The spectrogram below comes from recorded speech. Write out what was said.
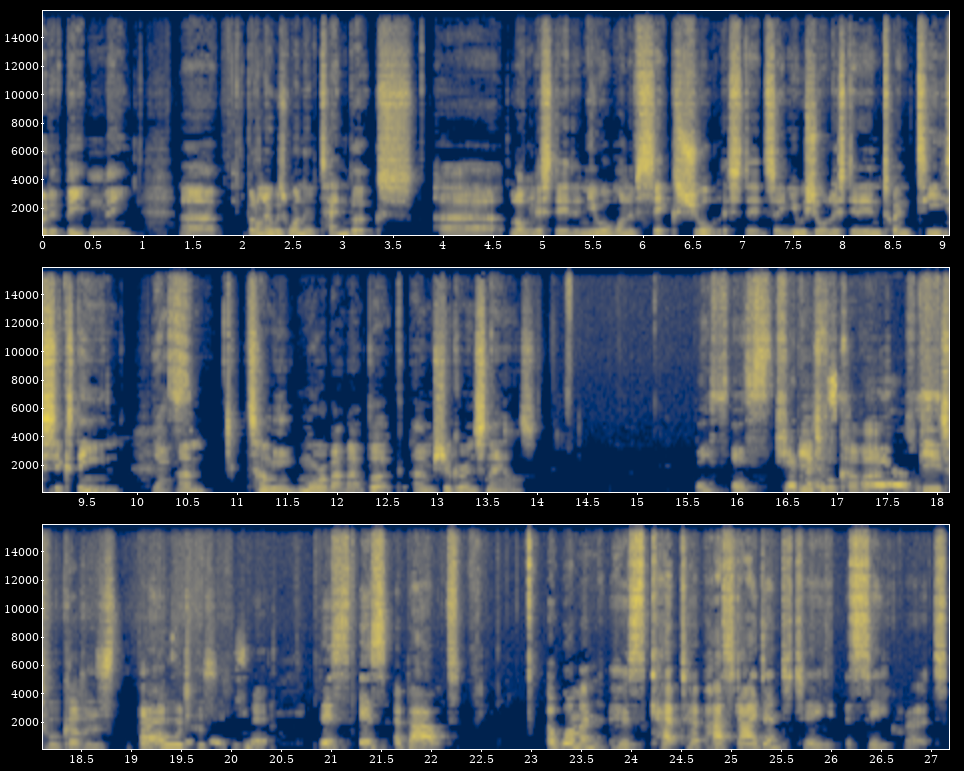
would have beaten me. Uh, but I was one of ten books uh, longlisted, and you were one of six shortlisted. So you were shortlisted in 2016. yes. Um, tell me more about that book, um, Sugar and Snails. This is sugar Beautiful and cover, snails, beautiful covers. They're Uh, gorgeous. isn't it? This is about a woman who's kept her past identity a secret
